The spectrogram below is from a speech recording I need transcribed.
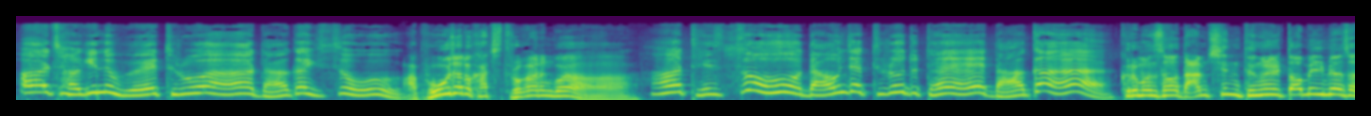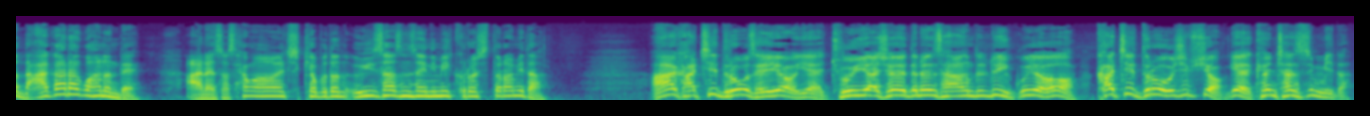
아, 자기는 왜 들어와? 나가 있어. 아 보호자도 같이 들어가는 거야. 아, 됐어. 나 혼자 들어도 돼. 나가. 그러면서 남친 등을 떠밀면서 나가라고 하는데 안에서 상황을 지켜보던 의사 선생님이 그러시더랍니다. 아, 같이 들어오세요. 예, 주의하셔야 되는 사항들도 있고요. 같이 들어오십시오. 예, 괜찮습니다.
